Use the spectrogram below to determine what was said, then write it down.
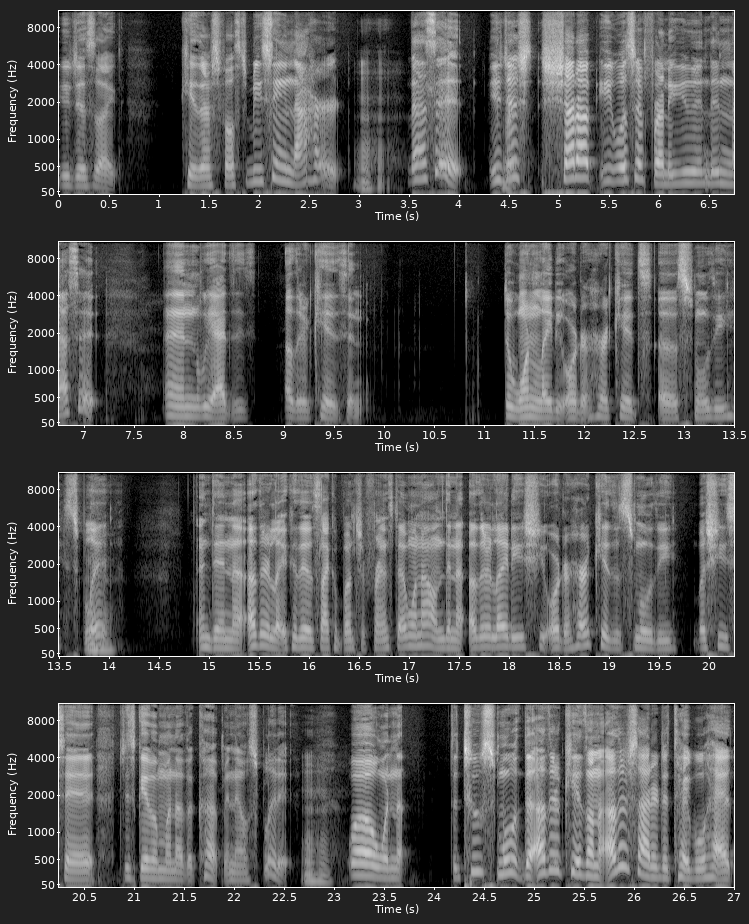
You just like kids are supposed to be seen, not heard. hmm That's it. You just shut up, eat what's in front of you, and then that's it. And we had these other kids, and the one lady ordered her kids a smoothie split. Mhm. And then the other lady, because there was like a bunch of friends that went out, and then the other lady, she ordered her kids a smoothie, but she said, just give them another cup and they'll split it. hmm Well, when the, the two smooth, the other kids on the other side of the table had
